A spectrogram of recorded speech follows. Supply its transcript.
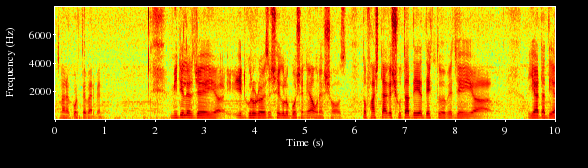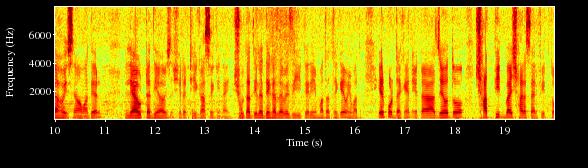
আপনারা করতে পারবেন। মিডিলের যে ইটগুলো রয়েছে, সেগুলো বসে নেওয়া অনেক সহজ। তো ফার্স্টে আগে সুতা দিয়ে দেখতে হবে যে ইয়াটা দেওয়া হয়েছে আমাদের। লেআউটটা দেওয়া হয়েছে, সেটা ঠিক আছে কি নাই। সুতা দিলে দেখা যাবে যে ইটের এই মাথা থেকে ওই মাথা। এরপর দেখেন, এটা যেহেতু সাত ফিট বাই সাড়ে চার ফিট তো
